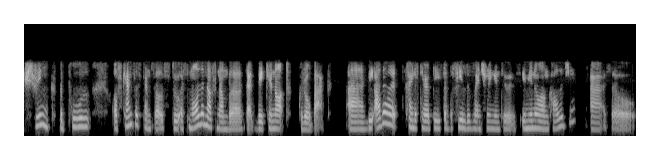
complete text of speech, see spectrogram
shrink the pool of cancer stem cells to a small enough number that they cannot grow back. Uh, the other kind of therapies that the field is venturing into is immuno-oncology. Uh, so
